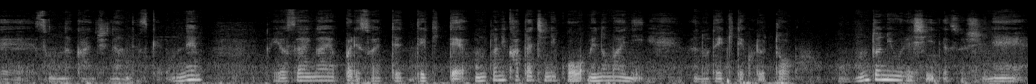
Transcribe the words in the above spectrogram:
えー、そんな感じなんですけどね。野菜がやっぱりそうやってできて本当に形にこう目の前にあのできてくると本当に嬉しいですしね、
